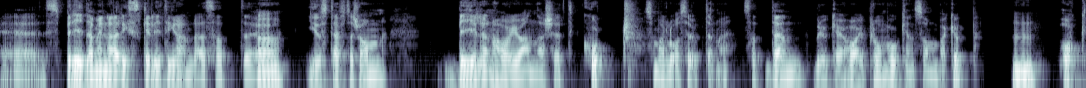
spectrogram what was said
eh, sprida mina risker lite grann där. Så att, eh, Ja. Just eftersom bilen har ju annars ett kort som man låser upp den med. Så den brukar jag ha i plånboken som backup. Mm. Och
